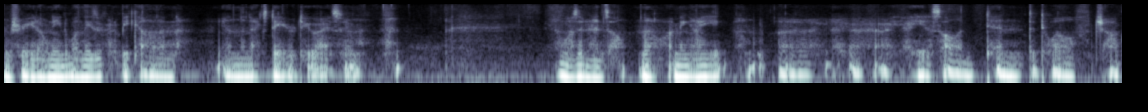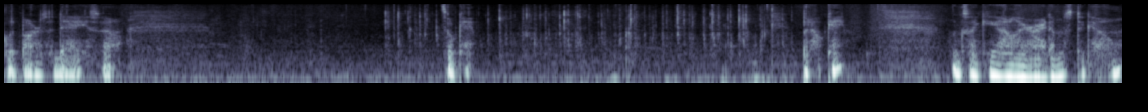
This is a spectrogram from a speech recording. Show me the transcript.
I'm sure you don't need one. These are going to be gone in the next day or two, I assume. it wasn't an insult. No, I mean, I eat, um, I, I, I eat a solid 10 to 12 chocolate bars a day, so it's okay. But okay. Looks like you got all your items to go.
